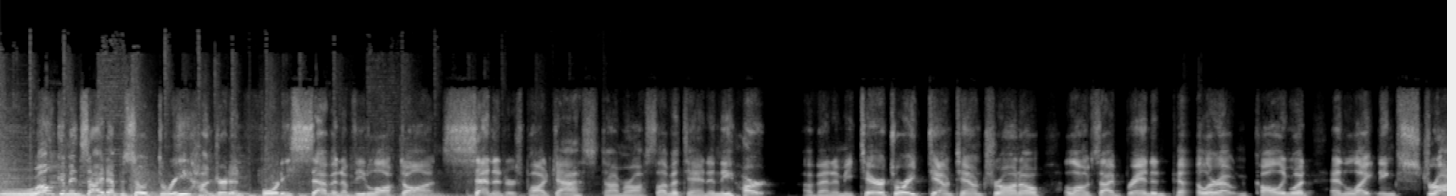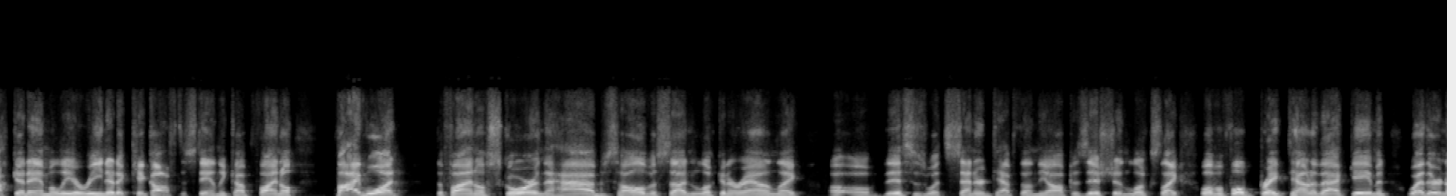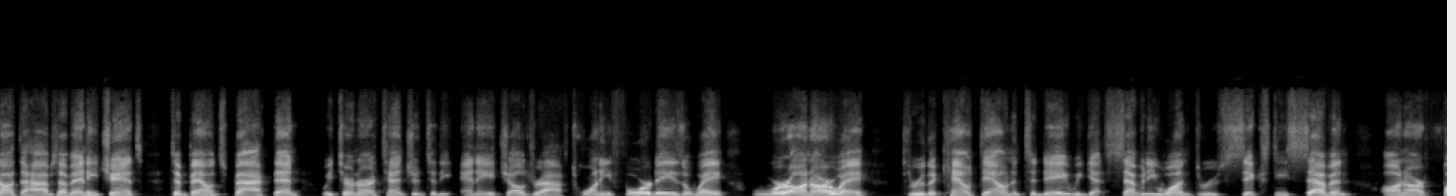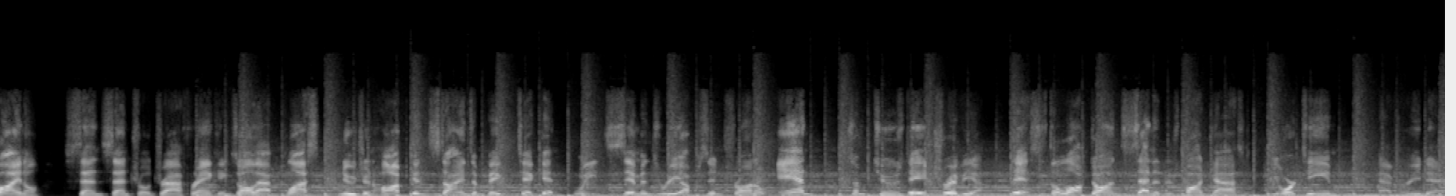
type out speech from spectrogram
Welcome inside episode 347 of the Locked On Senators podcast. I'm Ross Levitan in the heart of enemy territory, downtown Toronto, alongside Brandon Pillar out in Collingwood, and lightning struck at Amalie Arena to kick off the Stanley Cup final. 5 1, the final score, and the Habs all of a sudden looking around like, oh, this is what center depth on the opposition looks like. We'll have a full breakdown of that game and whether or not the Habs have any chance to bounce back. Then we turn our attention to the NHL draft. 24 days away. We're on our way through the countdown, and today we get 71 through 67 on our final Send Central draft rankings. All that plus Nugent Hopkins signs a big ticket, Wayne Simmonds re ups in Toronto, and some Tuesday trivia. This is the Locked On Senators podcast, your team every day.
